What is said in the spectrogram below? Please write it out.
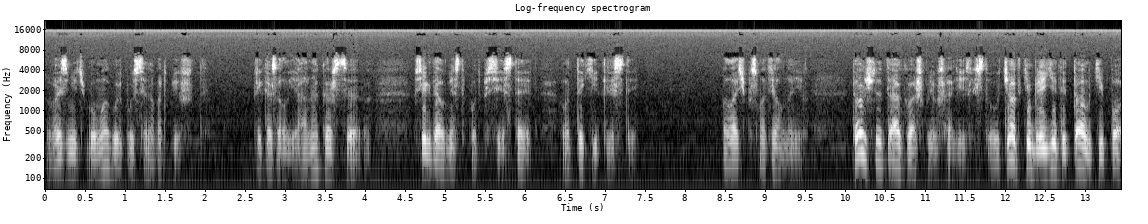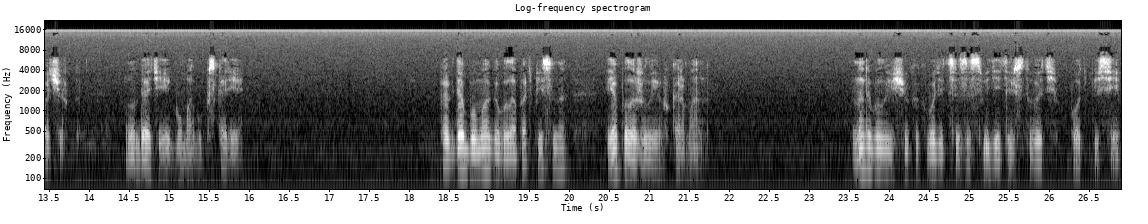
Возьмите бумагу, и пусть она подпишет», — приказал я. Она, кажется, всегда вместо подписи ставит вот такие кресты. Палач посмотрел на них. «Точно так, ваше превосходительство. У тетки Бригиты тонкий почерк. Ну, дайте ей бумагу поскорее». Когда бумага была подписана, я положил ее в карман. Надо было еще, как водится, засвидетельствовать подписи.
